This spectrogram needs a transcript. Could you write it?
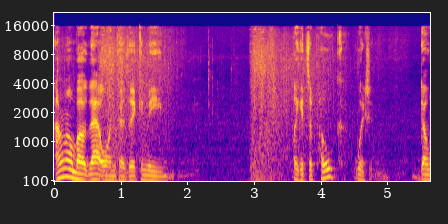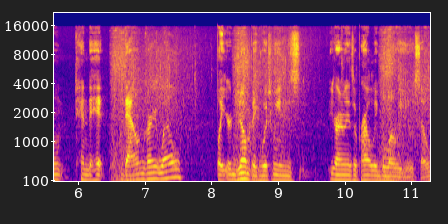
I don't know about that one because it can be like it's a poke, which don't tend to hit down very well, but you're jumping, which means your enemies are probably below you, so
